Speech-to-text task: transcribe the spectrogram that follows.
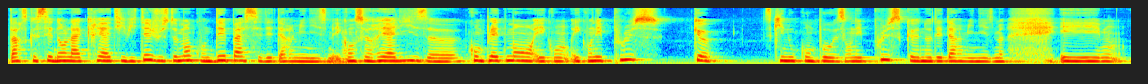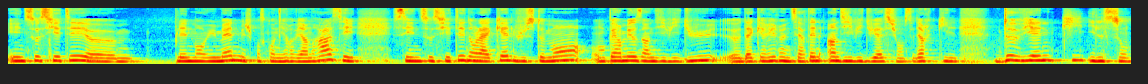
Parce que c'est dans la créativité justement qu'on dépasse ces déterminismes et qu'on se réalise euh, complètement et qu'on est plus que ce qui nous compose, on est plus que nos déterminismes. Et, une société euh, pleinement humaine, mais je pense qu'on y reviendra, c'est une société dans laquelle justement on permet aux individus euh, d'acquérir une certaine individuation, c'est-à-dire qu'ils deviennent qui ils sont.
